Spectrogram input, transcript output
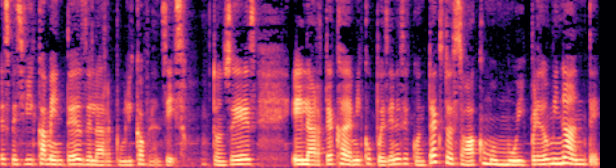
específicamente desde la República Francesa. Entonces, el arte académico, pues en ese contexto estaba como muy predominante,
